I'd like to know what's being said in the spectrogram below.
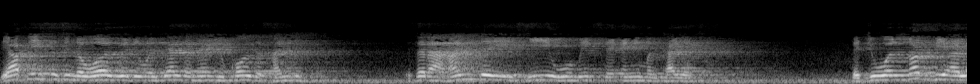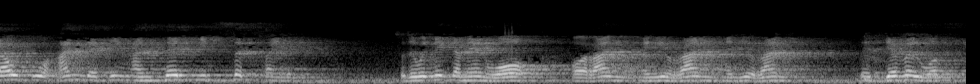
There are places in the world where they will tell the man, you call this hunting. He said, a hunter is he who makes the animal tired. That you will not be allowed to hunt the thing until it sits finally. So they will make the man walk or run and he'll run and he'll run. The devil works.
